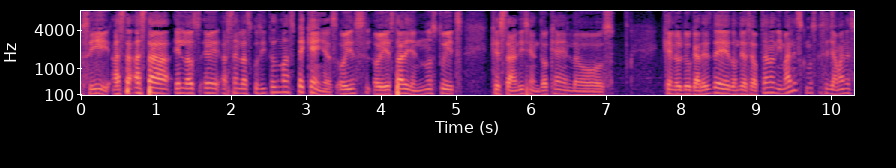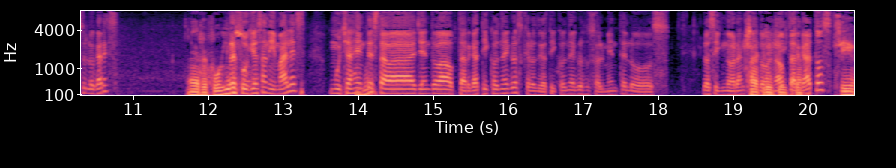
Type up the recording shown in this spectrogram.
Sí, hasta hasta en los eh, hasta en las cositas más pequeñas. Hoy es, hoy estaba leyendo unos tweets que estaban diciendo que en los que en los lugares de donde se adoptan animales, ¿cómo es que se llaman esos lugares? Eh, refugios. Refugios animales. Mucha gente estaba yendo a adoptar gaticos negros, que los gaticos negros usualmente los los ignoran cuando van a adoptar gatos. Sí.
